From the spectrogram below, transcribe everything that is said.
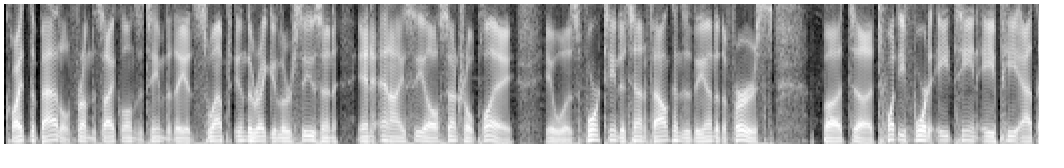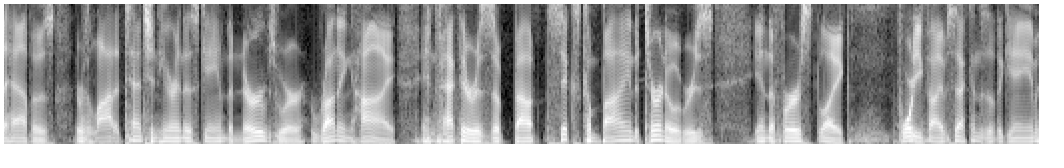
quite the battle from the Cyclones, a team that they had swept in the regular season in NICL Central play. It was 14 to 10 Falcons at the end of the first. But uh, 24 to 18 AP at the half. Was, there was a lot of tension here in this game. The nerves were running high. In fact, there was about six combined turnovers in the first like 45 seconds of the game.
